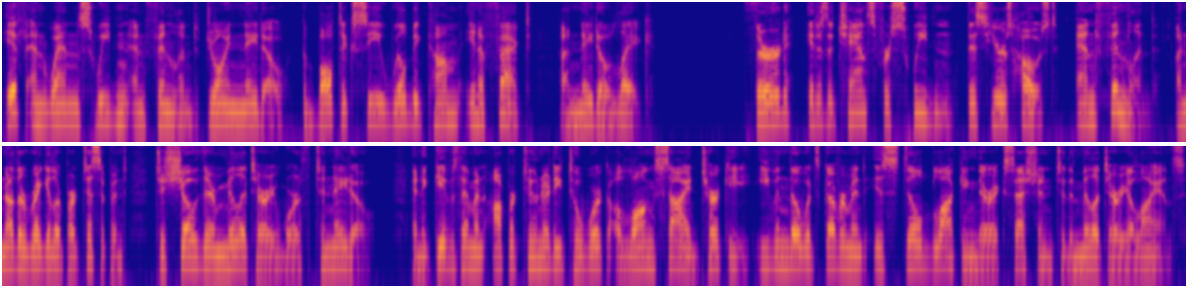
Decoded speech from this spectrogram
If and when Sweden and Finland join NATO, the Baltic Sea will become, in effect, a NATO lake. Third, it is a chance for Sweden, this year's host, and Finland, another regular participant, to show their military worth to NATO. and it gives them an opportunity to work alongside Turkey, even though its government is still blocking their accession to the military alliance.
